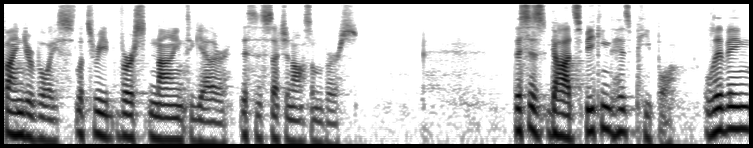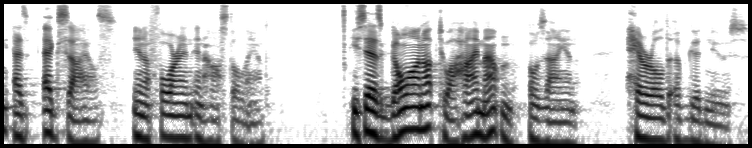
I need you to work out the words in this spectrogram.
Find your voice. Let's read verse 9 together. This is such an awesome verse. This is God speaking to his people, living as exiles in a foreign and hostile land. He says, Go on up to a high mountain, O Zion, herald of good news.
